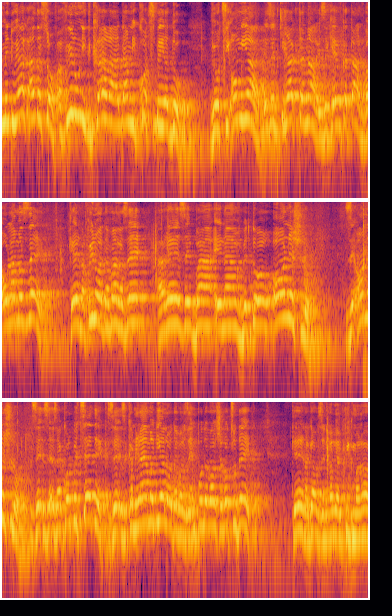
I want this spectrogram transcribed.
מדויק עד הסוף אפילו נדקר האדם מקוץ בידו והוציאו מיד. איזה דקירה קטנה איזה כאב קטן בעולם הזה. כן, אפילו הדבר הזה, הרי זה בא אליו בתור עונש לו. זה עונש לו, זה, זה, זה הכל בצדק, זה, זה כנראה היה מגיע לו הדבר הזה, אין פה דבר שלא צודק. כן, אגב, זה נראה לי על פי גמרא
